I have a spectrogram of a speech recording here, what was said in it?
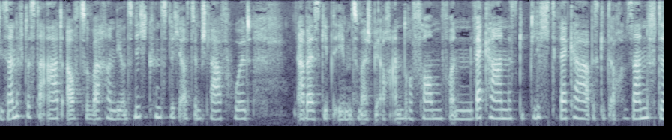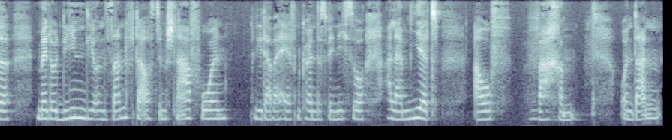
die sanfteste Art aufzuwachen, die uns nicht künstlich aus dem Schlaf holt. Aber es gibt eben zum Beispiel auch andere Formen von Weckern. Es gibt Lichtwecker, aber es gibt auch sanfte Melodien, die uns sanfter aus dem Schlaf holen, die dabei helfen können, dass wir nicht so alarmiert aufwachen. Und dann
